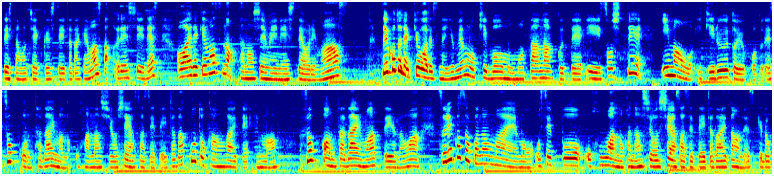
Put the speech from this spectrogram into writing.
是非ともチェックしていただけますと嬉しいです。お会いできますの楽しみにしております。ということで今日はですね夢も希望も持たなくていい。そして今を生きるということで昨今ただいまのお話をシェアさせていただこうと考えています。昨今ただいまっていうのはそれこそこの前もお説法お法案の話をシェアさせていただいたんですけど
